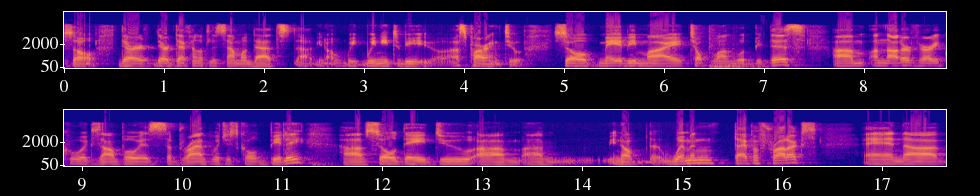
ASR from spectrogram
So they're they're definitely someone that uh, you know we, we need to be aspiring to. So maybe my top one would be this. Um, another very cool example is a brand which is called Billie. Uh, so they do um, um, you know women type of products and uh,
